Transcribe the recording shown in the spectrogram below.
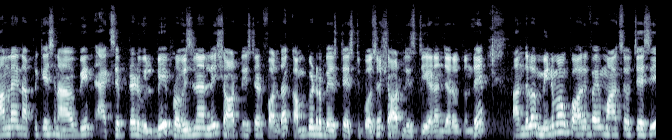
online application have been accepted will be provisionally shortlisted for the computer based test కోసం షార్ట్ లిస్ట్ చేయడం జరుగుతుంది. అందులో మినిమం క్వాలిఫైయింగ్ మార్క్స్ వచ్చేసి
